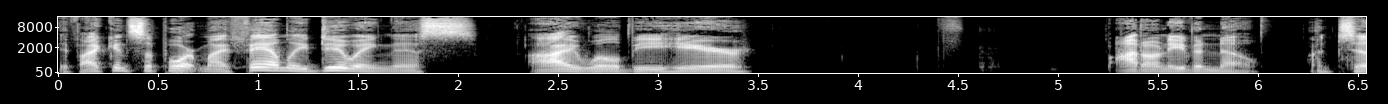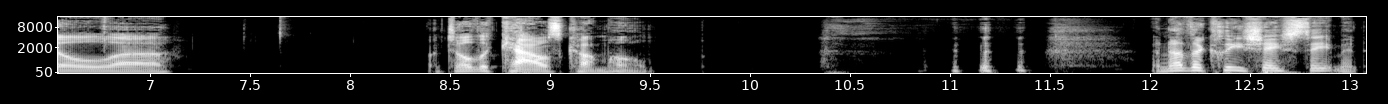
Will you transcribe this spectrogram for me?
If I can support my family doing this, I will be here. I don't even know until uh, until the cows come home. Another cliche statement.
